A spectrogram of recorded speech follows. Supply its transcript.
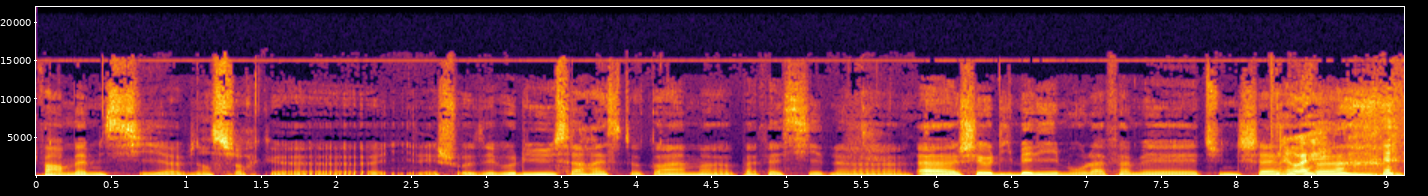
Enfin, même si, euh, bien sûr, que euh, les choses évoluent, ça reste quand même euh, pas facile. chez Olibelli, bon, la femme est une chef. Ouais.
